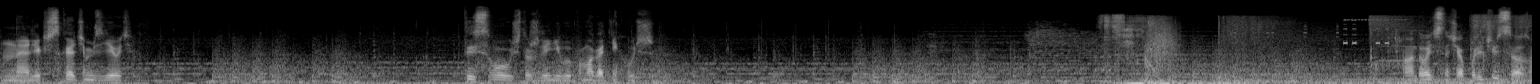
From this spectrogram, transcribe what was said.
На, легче сказать, чем сделать. Ты, сволочь, тоже ленивый, помогать не хочешь. А, давайте сначала полечусь сразу.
